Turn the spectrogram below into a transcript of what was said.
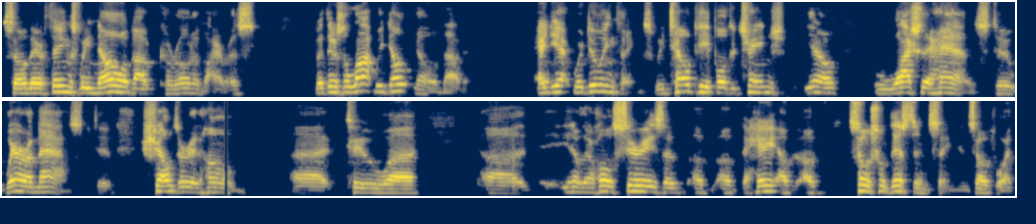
So there are things we know about coronavirus but there's a lot we don't know about it. And yet we're doing things. We tell people to change, you know, wash their hands, to wear a mask, to shelter at home, uh, to, uh, uh, you know, their whole series of, of, of, behavior, of, of social distancing and so forth.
